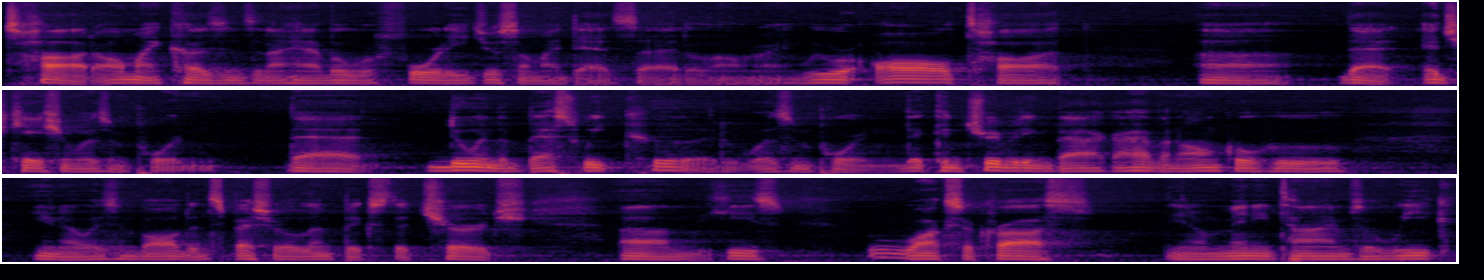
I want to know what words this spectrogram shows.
taught. All my cousins and I have over forty just on my dad's side alone. Right, we were all taught uh, that education was important, that doing the best we could was important, that contributing back. I have an uncle who, you know, is involved in Special Olympics, the church. Um, he's walks across you know, many times a week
